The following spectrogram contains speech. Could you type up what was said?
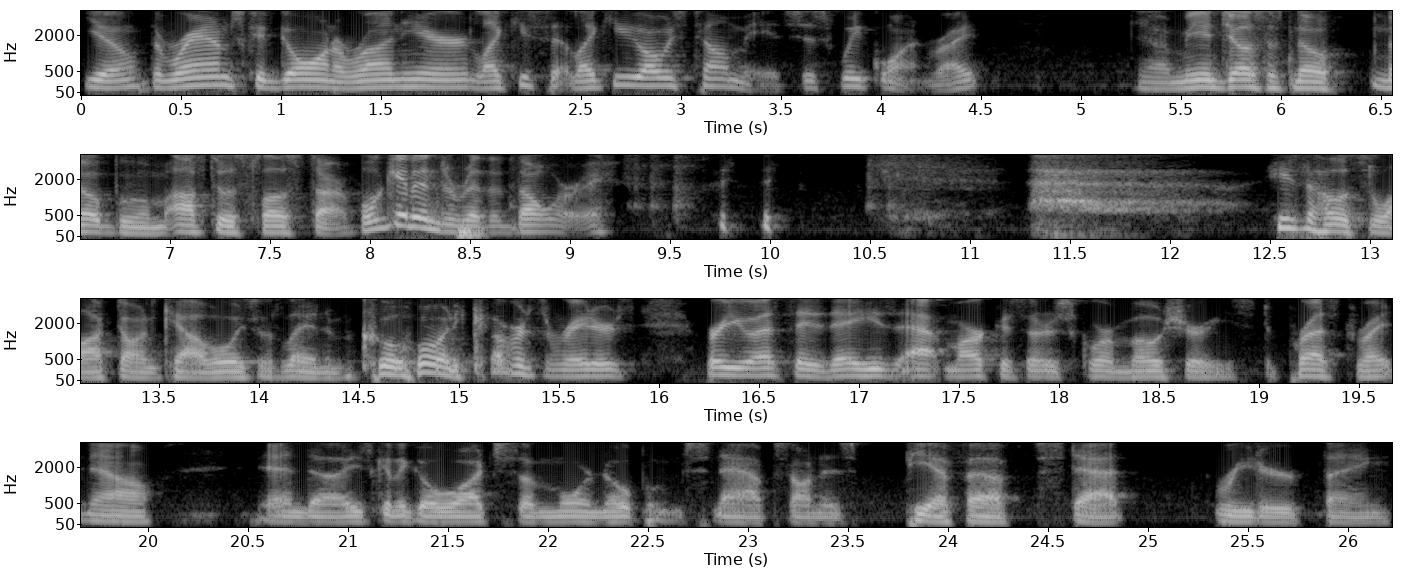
You know, the Rams could go on a run here, like you said, like you always tell me. It's just week one, right? Yeah, me and Joseph no no boom off to a slow start. We'll get into rhythm. Don't worry. He's the host of Locked On Cowboys with Landon McCool, and he covers the Raiders for USA Today. He's at Marcus underscore Mosher. He's depressed right now, and uh, he's going to go watch some more Noteboom snaps on his PFF stat reader thing.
